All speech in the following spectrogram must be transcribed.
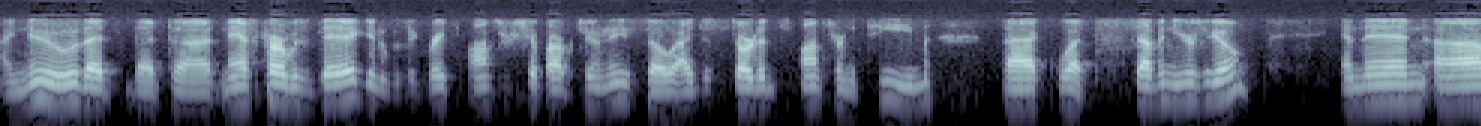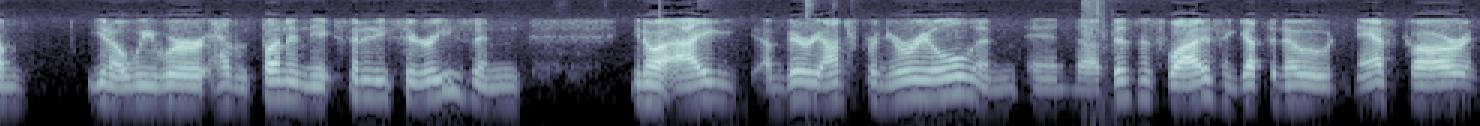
I knew that that uh, NASCAR was big and it was a great sponsorship opportunity, so I just started sponsoring a team back what seven years ago, and then, um, you know, we were having fun in the Xfinity series and, you know, I am very entrepreneurial and, and uh, business wise and got to know NASCAR and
